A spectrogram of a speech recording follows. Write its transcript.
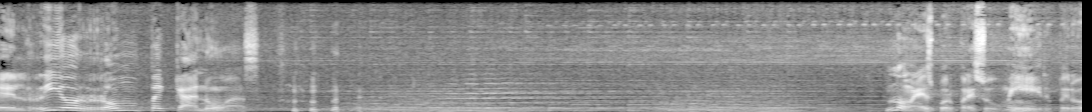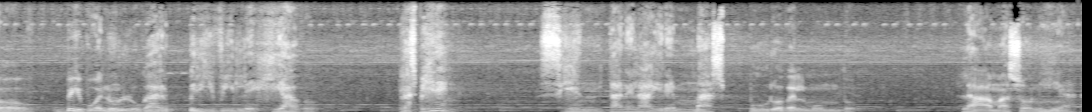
el río rompe canoas. No es por presumir, pero vivo en un lugar privilegiado. Respiren. Sientan el aire más puro del mundo. La Amazonía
